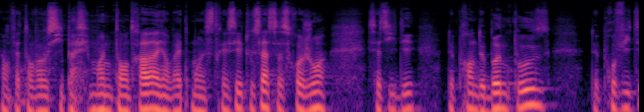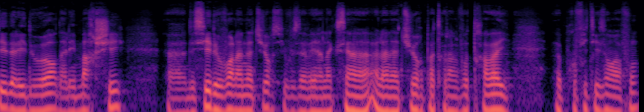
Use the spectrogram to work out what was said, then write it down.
Et en fait, on va aussi passer moins de temps au travail, on va être moins stressé. Tout ça, ça se rejoint. Cette idée de prendre de bonnes pauses, de profiter d'aller dehors, d'aller marcher, euh, d'essayer de voir la nature. Si vous avez un accès à, la nature, pas très loin de votre travail, euh, profitez-en à fond.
